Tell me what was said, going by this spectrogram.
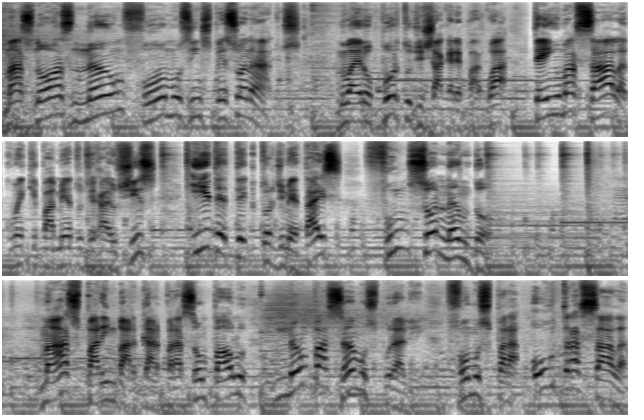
Mas nós não fomos inspecionados. No aeroporto de Jacarepaguá tem uma sala com equipamento de raio-x e detector de metais funcionando. Mas para embarcar para São Paulo, não passamos por ali. Fomos para outra sala.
